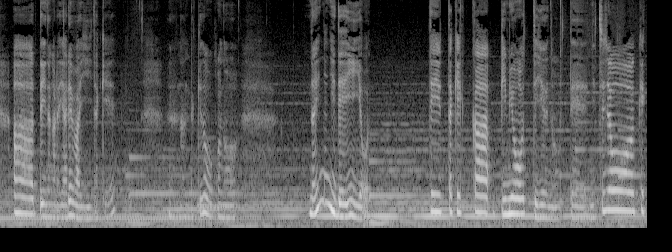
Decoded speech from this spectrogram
「あー」って言いながらやればいいだけ、うん、なんだけどこの「何々でいいよ」って言った結果微妙っていうのって日常結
